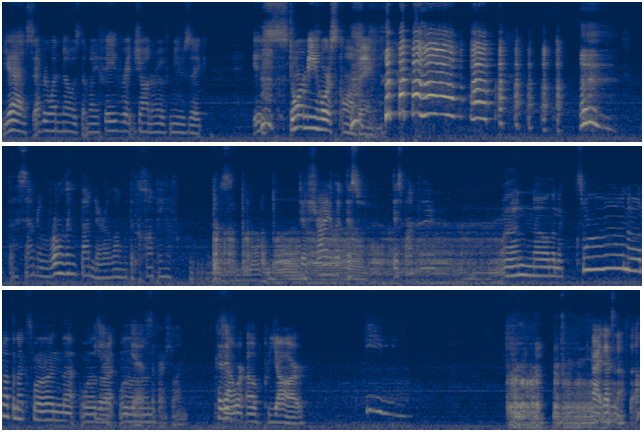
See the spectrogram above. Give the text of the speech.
Yes, everyone knows that my favorite genre of music is stormy horse clomping. The sound of rolling thunder along with the clomping of hooves. The shrine it, this, this bonfire? one, no, the next one. No, not the next one. That was the right one. yeah, it's the first one. Because if Tower of Prayer. Alright, that's enough though.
